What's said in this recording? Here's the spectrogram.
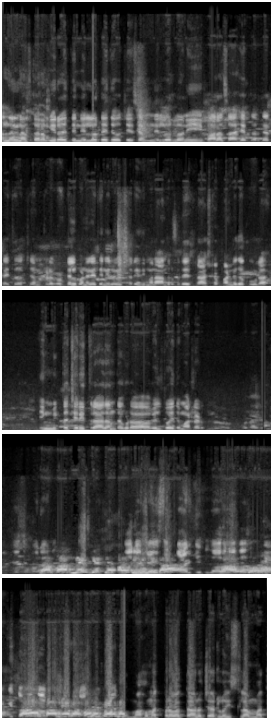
అందరికీ నమస్కారం. ఈరోజు అయితే నెల్లూరుకి అయితే వచ్చేసాం. నెల్లూరులోని బారా సాహెబ్ దర్గాకి అయితే వచ్చాం. ఇక్కడ రొట్టెల పండుగ అయితే నిర్వహిస్తారు. ఇది మన ఆంధ్రప్రదేశ్ రాష్ట్ర పండుగ కూడా. ఇంక మిగతా చరిత్ర అదంతా కూడా వెళ్తూ అయితే మాట్లాడుతున్నాం మహమ్మద్ ప్రవక్త అనుచరులు ఇస్లాం మత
